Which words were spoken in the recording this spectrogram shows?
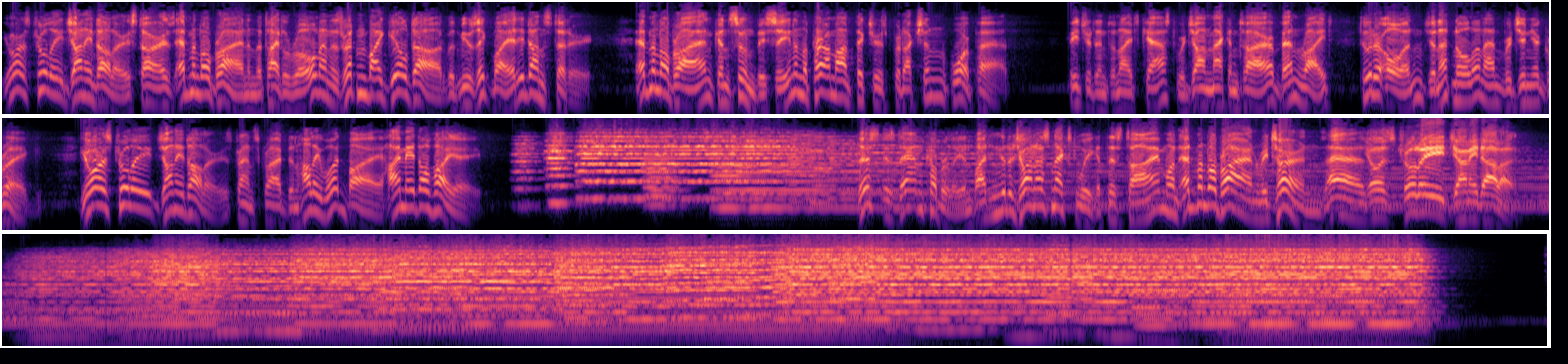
Yours truly, Johnny Dollar, stars Edmond O'Brien in the title role and is written by Gil Doud with music by Eddie Dunstedter. Edmond O'Brien can soon be seen in the Paramount Pictures production Warpath. Featured in tonight's cast were John McIntire, Ben Wright, Tudor Owen, Jeanette Nolan, and Virginia Gregg. Yours truly, Johnny Dollar, is transcribed in Hollywood by Jaime Del Valle. This is Dan Cubberly inviting you to join us next week at this time when Edmond O'Brien returns as. Yours truly, Johnny Dollar.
